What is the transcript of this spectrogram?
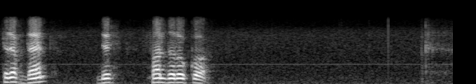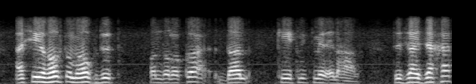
terug bent. Dus van de record. als je je hoofd omhoog doet van de record, dan kun je het niet meer inhalen. Dus wij zeggen,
